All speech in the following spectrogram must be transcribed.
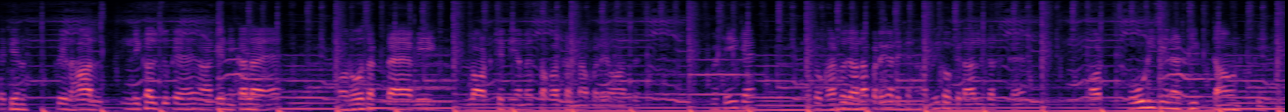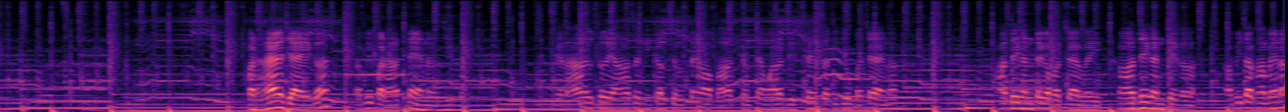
लेकिन फ़िलहाल निकल चुके हैं, आगे निकल आए हैं और हो सकता है अभी लौट के भी हमें सफ़र करना पड़े वहाँ से। तो ठीक है तो घर तो जाना पड़ेगा, लेकिन अभी तो फ़िलहाल निकल चुके हैं और थोड़ी सी एनर्जी डाउन थी बढ़ाया जाएगा, अभी बढ़ाते हैं एनर्जी को। फ़िलहाल तो यहाँ से निकल चलते हैं और भाग चलते हैं। हमारा डिस्टेंस अभी जो बचा है ना, आधे घंटे का बचा है भाई, आधे घंटे का। अभी तक हमें ना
